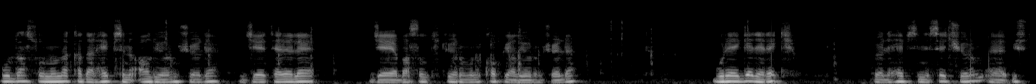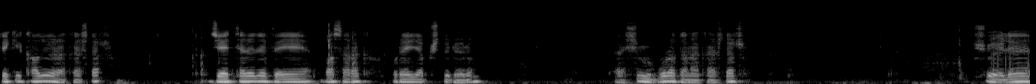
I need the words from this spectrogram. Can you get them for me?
Buradan sonuna kadar hepsini alıyorum şöyle. CTRL C'ye basılı tutuyorum. Bunu kopyalıyorum şöyle. Buraya gelerek Böyle hepsini seçiyorum. Ee, üstteki kalıyor arkadaşlar. CTRL V'ye basarak buraya yapıştırıyorum. Ee, şimdi buradan arkadaşlar şöyle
